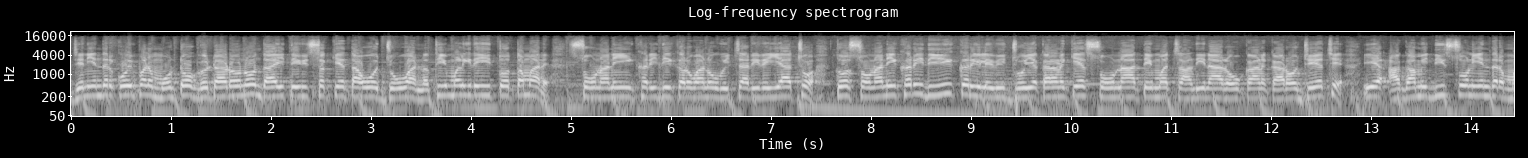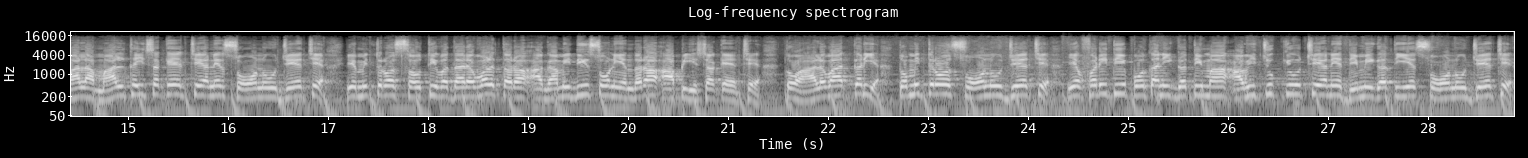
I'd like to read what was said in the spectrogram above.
જેની અંદર કોઈ પણ મોટો ઘટાડો નોંધાય તેવી શક્યતાઓ જોવા નથી મળી રહી, તો તમારે સોનાની ખરીદી કરવાનું વિચારી રહ્યા છો. તો સોનાની ખરીદી કરી લેવી જોઈએ, કારણ કે સોના તેમજ ચાંદીના રોકાણકારો જે છે, એ આગામી દિવસોની અંદર માલામાલ થઈ શકે છે અને સોનું જે છે, એ મિત્રો સૌથી વધારે વળતર આગામી દિવસોની અંદર આપી શકે છે. તો હાલ વાત કરીએ, તો મિત્રો સોનું જે છે, એ ફરીથી પોતાની ગતિમાં આવી ચૂક્યું છે અને ધીમી ગતિએ સોનું જે છે,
